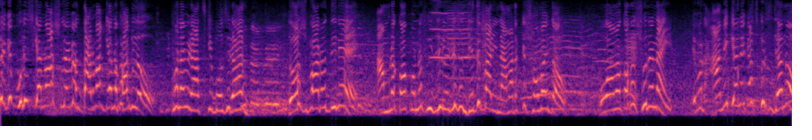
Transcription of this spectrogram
থেকে পুলিশ কেন আসলো এবং তার মা কেন ভাগলো? এখন আমি রাজকে বলছি, রাজ, দশ বারো দিনে আমরা কখনো ফিজিক্যাল যেতে পারি না। আমাদেরকে সময় দাও। ও আমার কথা শুনে নাই। এবং আমি কেন কাজ করছি জানো?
